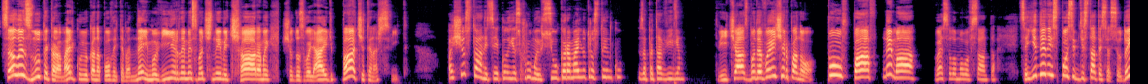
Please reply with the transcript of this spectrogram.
це лизнути карамелькою, яка наповнить тебе неймовірними смачними чарами, що дозволяють бачити наш світ. А що станеться, коли я схрумаю всю карамельну тростинку? запитав Вільям. Твій час буде вичерпано. Пуф, паф, нема, весело мовив Санта. Це єдиний спосіб дістатися сюди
